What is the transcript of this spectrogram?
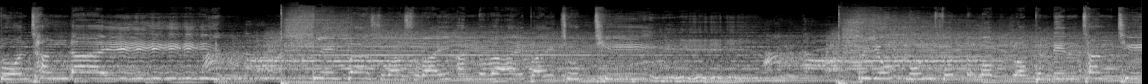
ปรวนทันใดเปลี่ยนแปลงสว่างสวยอันตรายไปทุกทีพายุหมุนฝุ่นตลบกลบแผ่นดินทันที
